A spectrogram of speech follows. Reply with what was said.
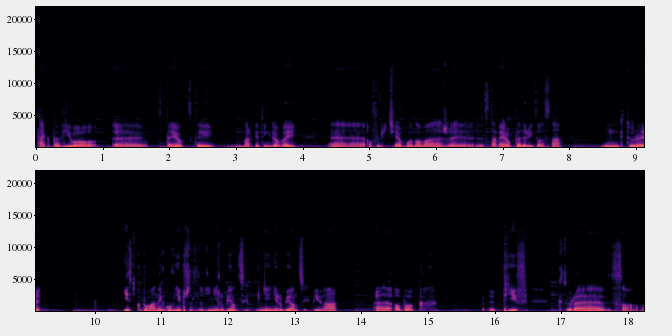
tak bawiło e, w, tej, w tej marketingowej e, ofercie Jabłonowa, że stawiają Pedritosa, m, który jest kupowany głównie przez ludzi nie lubiących, nie, nie lubiących piwa, e, obok piw, które są,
